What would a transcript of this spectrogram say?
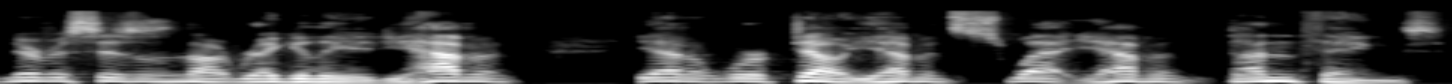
nervous system is not regulated. You haven't you haven't worked out, you haven't sweat, you haven't done things.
